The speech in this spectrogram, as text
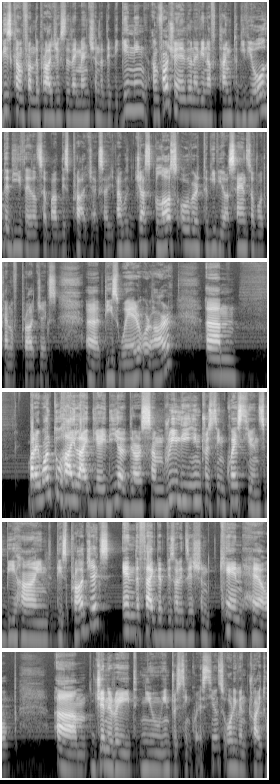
these come from the projects that I mentioned at the beginning. Unfortunately, I don't have enough time to give you all the details about these projects. I, I would just gloss over to give you a sense of what kind of projects uh, these were or are. Um, but I want to highlight the idea that there are some really interesting questions behind these projects and the fact that visualization can help um, generate new interesting questions or even try to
